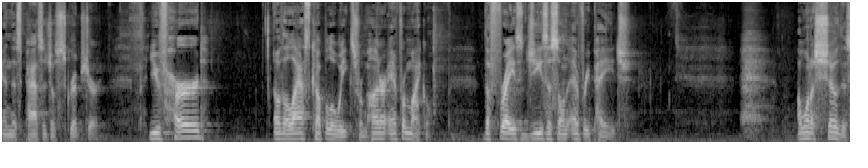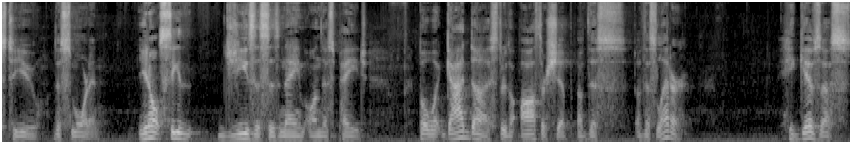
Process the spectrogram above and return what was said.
in this passage of Scripture. You've heard of the last couple of weeks from Hunter and from Michael the phrase Jesus on every page. I want to show this to you this morning. You don't see Jesus' name on this page. But what God does through the authorship of this, of this letter, He gives us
